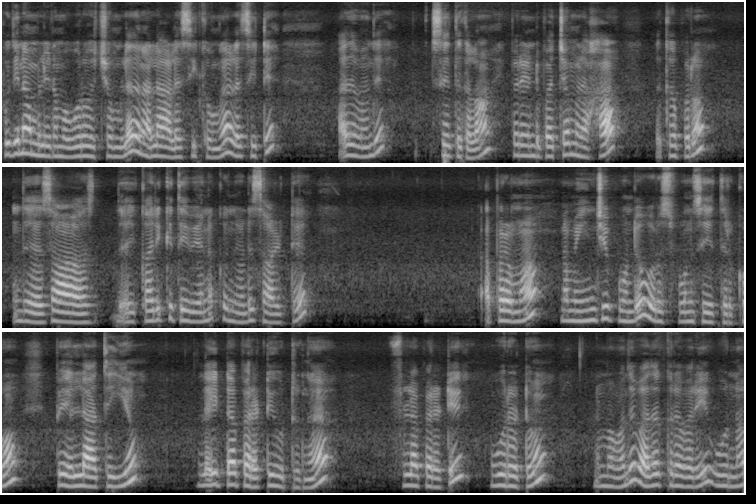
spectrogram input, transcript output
புதினா மல்லி நம்ம ஊற வச்சோம்ல அதை நல்லா அலசிக்கோங்க. அலசிட்டு அதை வந்து சேர்த்துக்கலாம். இப்போ ரெண்டு பச்சை மிளகா அதுக்கப்புறம் இந்த சா கறிக்கு தேவையான கொஞ்சோண்டு சால்ட்டு அப்புறமா நம்ம இஞ்சி பூண்டு ஒரு ஸ்பூன் சேர்த்துருக்கோம். இப்போ எல்லாத்தையும் லைட்டாக பரட்டி விட்ருங்க ஃபுல்லாக பரட்டி ஊறட்டும். நம்ம வந்து வதக்குற வரையும் ஊறினா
